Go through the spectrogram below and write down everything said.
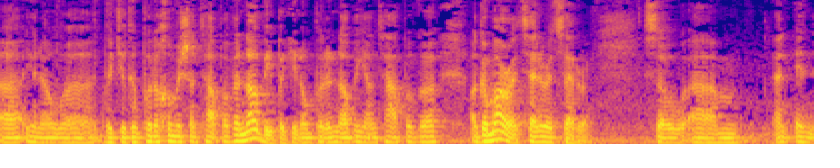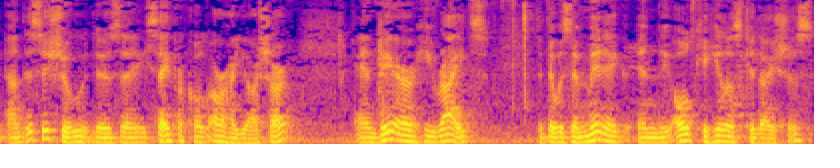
uh, you know, uh, but you can put a chumash on top of a navi, but you don't put a navi on top of a, a gemara, etc., etc. So, um, and, and, on this issue, there's a sefer called Or HaYashar, and there he writes that there was a minig in the old Kehilas Kedoshas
